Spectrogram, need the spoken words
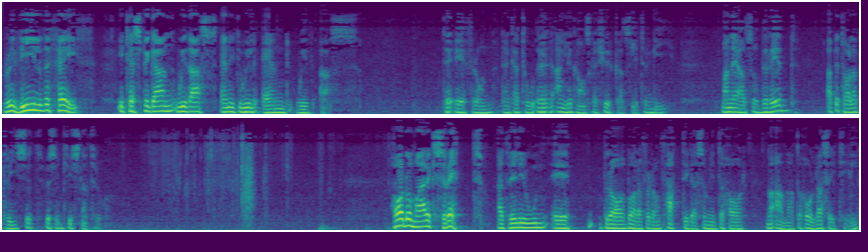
reveal the faith. It has begun with us and it will end with us. Det är från den äh, anglikanska kyrkans liturgi. Man är alltså beredd att betala priset för sin kristna tro. Har då Marx rätt att religion är bra bara för de fattiga som inte har något annat att hålla sig till?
